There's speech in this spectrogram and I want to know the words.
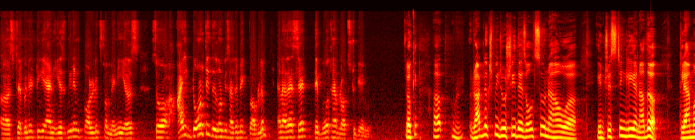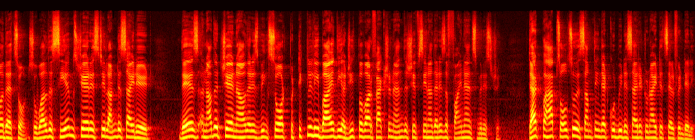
uh, stability and he has been in politics for many years. So i don't think there's going to be such a big problem. And as i said they both have lots to gain okay uh, Rajlakshmi Joshi there's also now uh, interestingly another clamor that's on so while the CM's chair is still undecided there's another chair now that is being sought, particularly by the Ajit Pawar faction and the Shiv Sena, that is a finance ministry. That perhaps also is something that could be decided tonight itself in Delhi.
